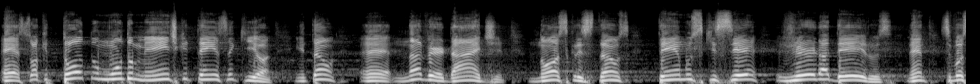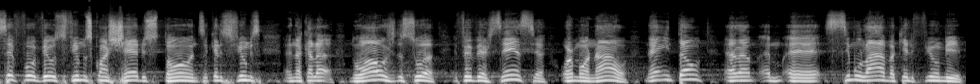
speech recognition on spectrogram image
É, só que todo mundo mente que tem isso aqui, ó. Então, é, na verdade, nós cristãos temos que ser verdadeiros, né? Se você for ver os filmes com a Sherry Stones, aqueles filmes eh, naquela, no auge da sua efervescência hormonal, né? Então, ela é, simulava aquele filme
